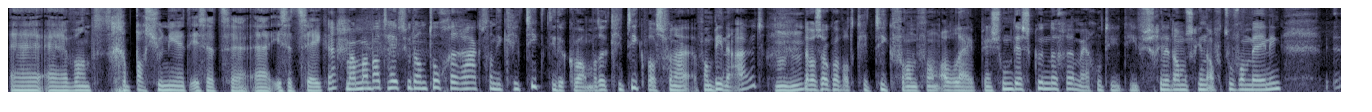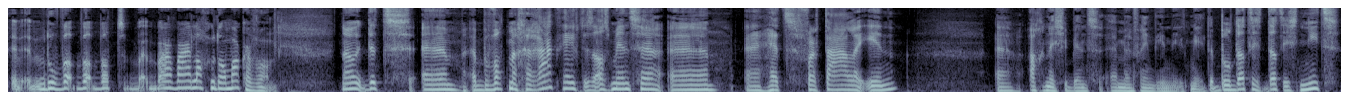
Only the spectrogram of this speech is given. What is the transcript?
Uh, uh, want gepassioneerd is het, uh, is het zeker. Maar, maar wat heeft u dan toch geraakt van die kritiek die er kwam? Want de kritiek was van, van binnenuit. Mm Er was ook wel wat kritiek van, van allerlei pensioendeskundigen. Maar goed, die, die verschillen dan misschien af en toe van mening. Ik bedoel, wat, wat, wat, waar, waar lag u dan wakker van? Nou, dit, ehm, wat me geraakt heeft is als mensen het vertalen in... Agnes, je bent mijn vriendin niet meer. Dat is, dat is niet...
